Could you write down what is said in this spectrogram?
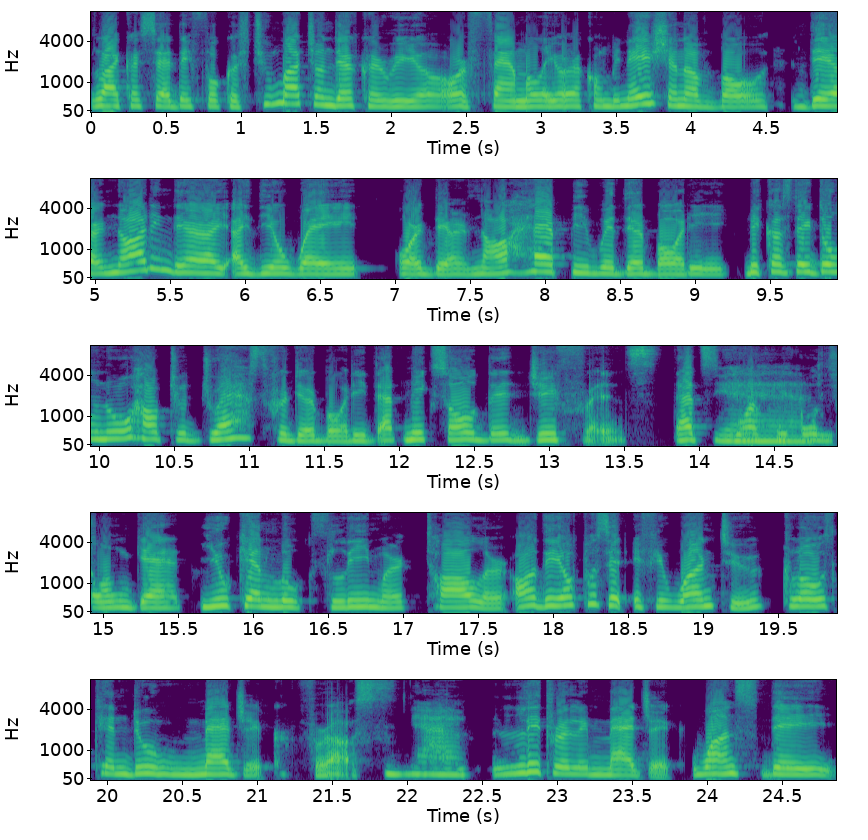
Like I said, they focus too much on their career or family or a combination of both. They are not in their ideal weight or they're not happy with their body because they don't know how to dress for their body. That makes all the difference. That's yes. what people don't get. You can look slimmer, taller, or the opposite if you want to. Clothes can do magic for us. Yeah. Literally magic. Once they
